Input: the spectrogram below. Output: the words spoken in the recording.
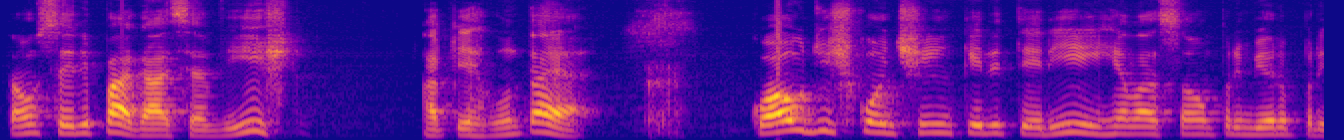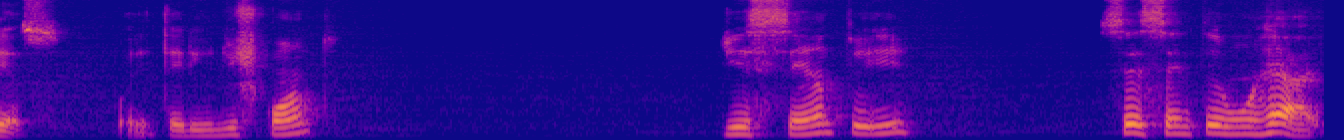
Então, se ele pagasse à vista, a pergunta é: qual o descontinho que ele teria em relação ao primeiro preço? Ele teria um desconto de 161 reais.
